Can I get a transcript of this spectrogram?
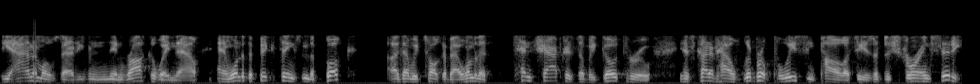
the animals that are even in Rockaway now, and one of the big things in the book uh, that we talk about, one of the ten chapters that we go through, is kind of how liberal policing policies are destroying cities.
